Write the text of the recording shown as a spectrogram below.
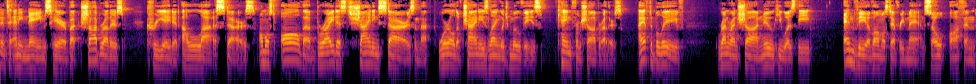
into any names here, but Shaw Brothers created a lot of stars. Almost all the brightest shining stars in the world of Chinese language movies came from Shaw Brothers. I have to believe Run Run Shaw knew he was the envy of almost every man, so often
